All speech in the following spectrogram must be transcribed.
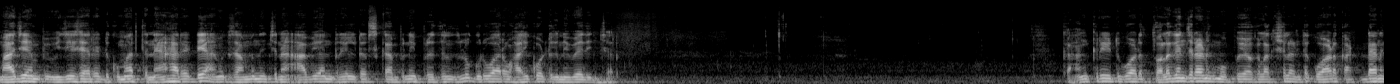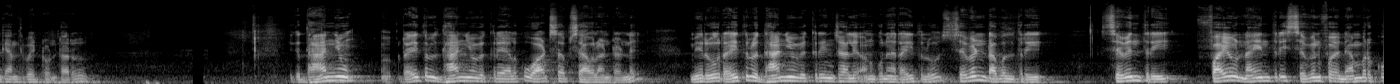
మాజీ ఎంపీ విజయసాయిరెడ్డి కుమార్తె నేహారెడ్డి ఆమెకు సంబంధించిన ఆవియాన్ రియల్టర్స్ కంపెనీ ప్రతినిధులు గురువారం హైకోర్టుకు నివేదించారు. కాంక్రీట్ గోడ తొలగించడానికి ముప్పై ఒక లక్షలు అంటే గోడ కట్టడానికి ఎంత పెట్టి ఉంటారు? ఇక ధాన్యం రైతులు ధాన్యం విక్రయాలకు వాట్సాప్ సేవలు అంటండి. మీరు రైతులు ధాన్యం విక్రయించాలి అనుకునే రైతులు seven double three seven three five nine three seven five నెంబర్కు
